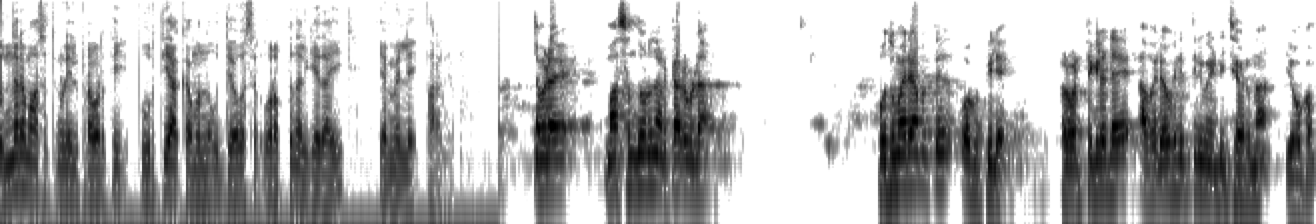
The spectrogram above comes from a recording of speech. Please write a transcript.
ഒന്നര മാസത്തിനുള്ളിൽ പ്രവൃത്തി പൂർത്തിയാക്കാമെന്ന് ഉദ്യോഗസ്ഥർ ഉറപ്പു നൽകിയതായി എം എൽ എ പറഞ്ഞു. നമ്മുടെ മാസം തോറും നടക്കാറുള്ള പൊതുമരാമത്ത് വകുപ്പിലെ പ്രവർത്തികളുടെ അവലോകനത്തിന് വേണ്ടി ചേർന്ന യോഗം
